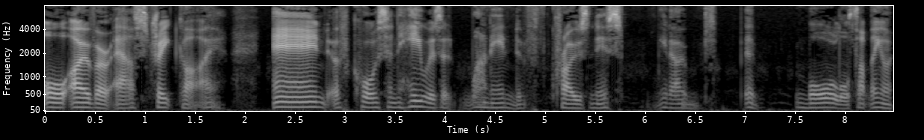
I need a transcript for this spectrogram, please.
all over our street guy. And of course, and he was at one end of Crow's Nest, you know, a mall or something,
